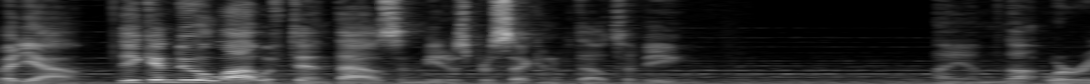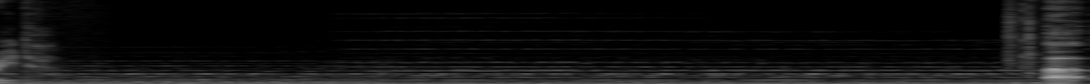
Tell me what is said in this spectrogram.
But yeah, you can do a lot with 10,000 meters per second of Delta V. I am not worried. Uh,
